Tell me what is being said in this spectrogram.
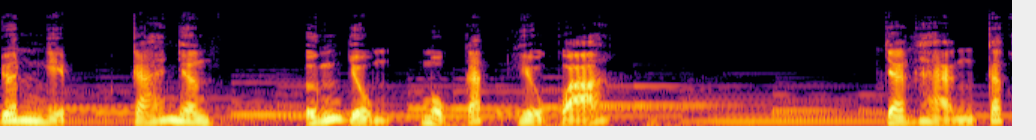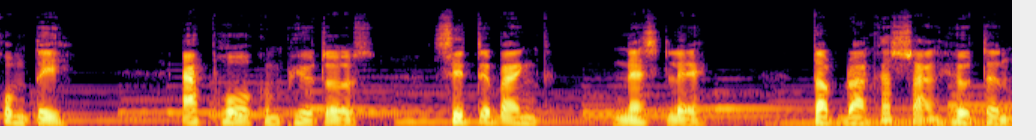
doanh nghiệp, cá nhân ứng dụng một cách hiệu quả. Chẳng hạn các công ty Apple Computers, Citibank, Nestle, tập đoàn khách sạn Hilton,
